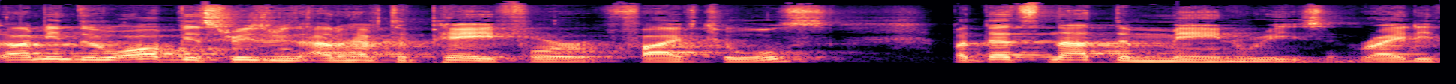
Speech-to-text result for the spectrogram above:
I mean, the obvious reason is I don't have to pay for five tools, but that's not the main reason, right? It,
